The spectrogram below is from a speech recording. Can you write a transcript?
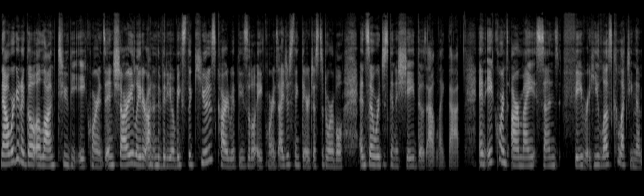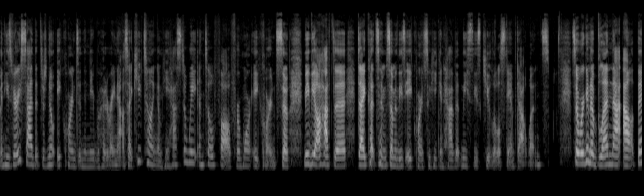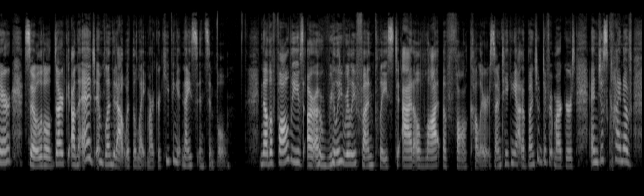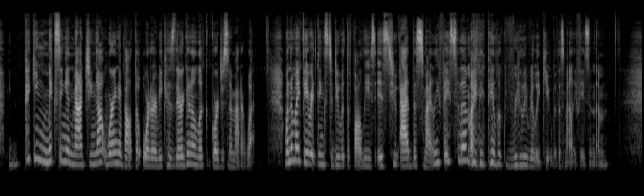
Now we're going to go along to the acorns, and Shari later on in the video makes the cutest card with these little acorns. I just think they're just adorable, and so we're just going to shade those out like that. And acorns are my son's favorite. He loves collecting them, and he's very sad that there's no acorns in the neighborhood right now. So I keep telling him he has to wait until fall for more acorns. So maybe I'll have to die cut him some of these acorns so he can have at least these cute little stamped out ones. So we're going to blend that out there. So a little dark on the edge and blend it out with the light marker, keeping it nice and simple. Now the fall leaves are a really, really fun place to add a lot of fall colors. So I'm taking out a bunch of different markers and just kind of picking, mixing and matching, not worrying about the order because they're going to look gorgeous no matter what. One of my favorite things to do with the fall leaves is to add the smiley face to them. I think they look really, really cute with a smiley face in them.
